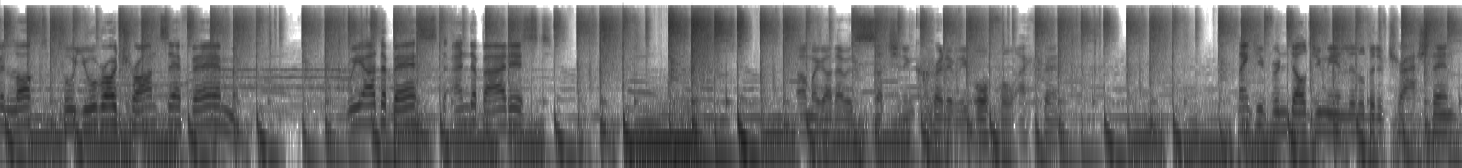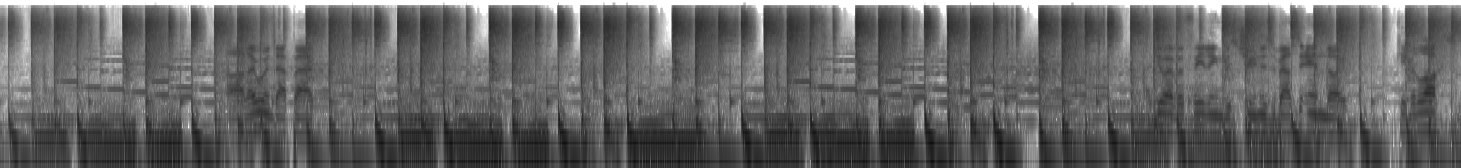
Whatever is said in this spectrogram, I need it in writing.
To Eurotrance FM. We are the best and the baddest. Oh my god, that was such an incredibly awful accent. Thank you for indulging me in a little bit of trash then. Ah, they weren't that bad. I do have a feeling this tune is about to end though. Keep it locked.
